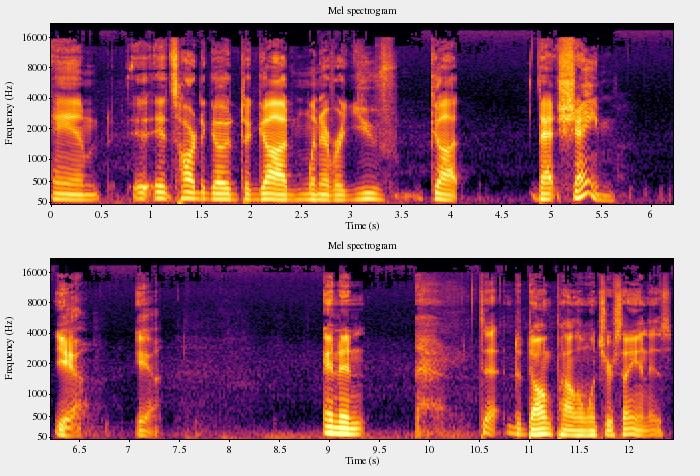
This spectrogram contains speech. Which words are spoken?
and it's hard to go to God whenever you've got that shame. Yeah, yeah. And then the, the dog pile on what you're saying is,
